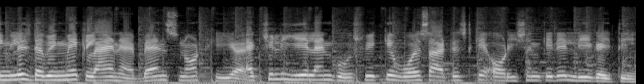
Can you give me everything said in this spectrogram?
इंग्लिश डबिंग में एक लाइन है बैंस नॉट हियर एक्चुअली ये लाइन घोस्ट फिक के वॉइस आर्टिस्ट के ऑडिशन के लिए ली गई थी।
